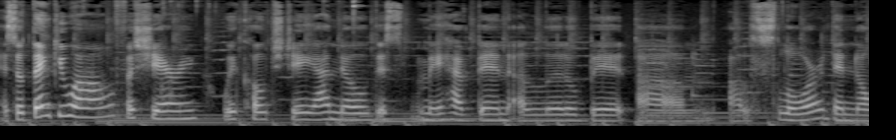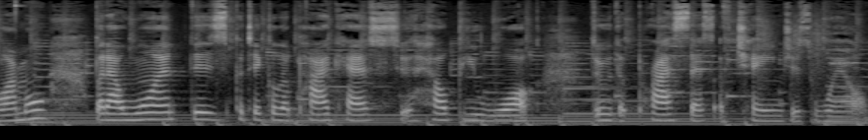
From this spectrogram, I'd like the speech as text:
And so, thank you all for sharing with Coach Jay. I know this may have been a little bit um, uh, slower than normal, but I want this particular podcast to help you walk through the process of change as well.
